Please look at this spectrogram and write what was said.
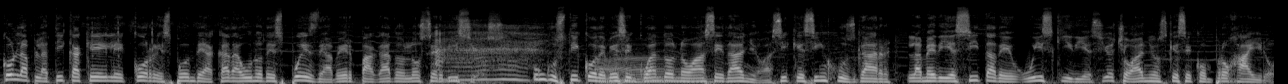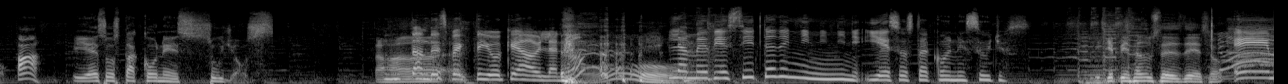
con la platica que le corresponde a cada uno después de haber pagado los servicios. Ah. Un gustico de vez en cuando no hace daño, así que sin juzgar la mediecita de whisky 18 años que se compró Jairo. Ah, y esos tacones suyos. Tan despectivo que habla, ¿no? Oh. La mediecita de ñi, ñi, ñi, ñi. Y esos tacones suyos. ¿Y qué piensan ustedes de eso? Em,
